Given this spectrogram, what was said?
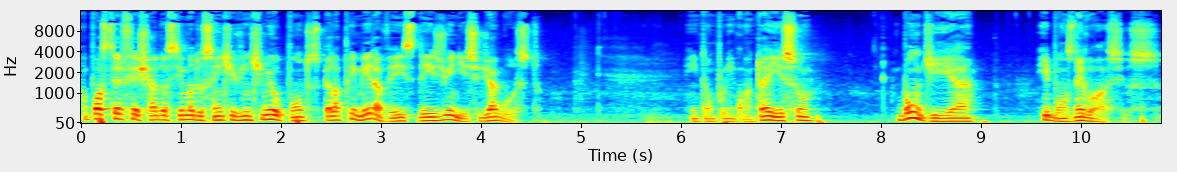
após ter fechado acima dos 120 mil pontos pela primeira vez desde o início de agosto. Então, por enquanto é isso. Bom dia e bons negócios.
